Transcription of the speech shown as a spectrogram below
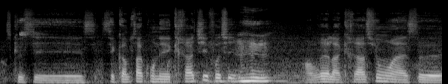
Parce que c'est c'est- c'est comme ça qu'on est créatif aussi. Mhm. En vrai, la création, elle, se,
